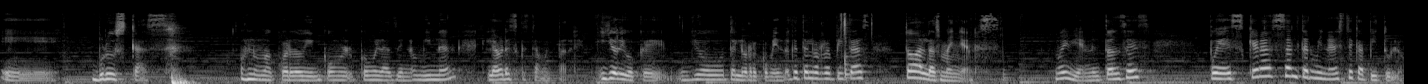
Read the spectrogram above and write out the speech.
eh, bruscas, o no me acuerdo bien cómo, cómo, las denominan. La verdad es que está muy padre. Y yo digo que yo te lo recomiendo, que te lo repitas todas las mañanas. Muy bien, entonces, pues, ¿qué harás al terminar este capítulo?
